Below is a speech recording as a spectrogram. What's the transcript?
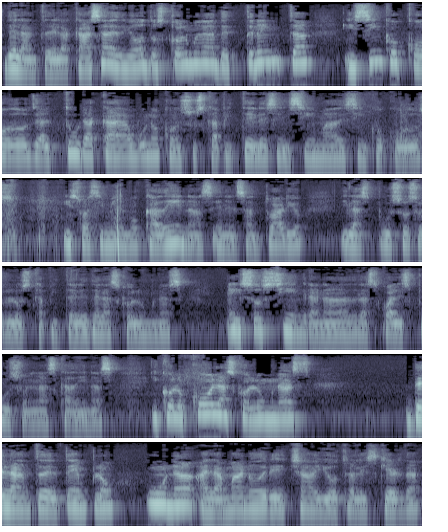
Delante de la casa de Dios, dos columnas de treinta y cinco codos de altura cada uno con sus capiteles encima de cinco codos. Hizo asimismo cadenas en el santuario y las puso sobre los capiteles de las columnas hizo cien granadas, las cuales puso en las cadenas, y colocó las columnas delante del templo, una a la mano derecha y otra a la izquierda,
